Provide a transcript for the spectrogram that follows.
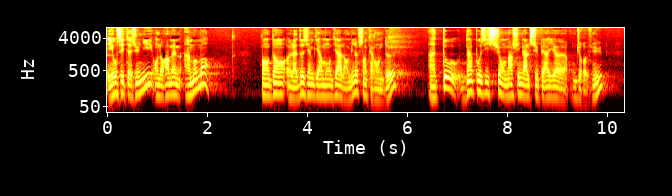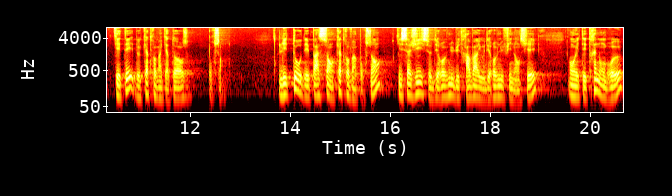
Et aux États-Unis, on aura même un moment, pendant la Deuxième Guerre mondiale en 1942, un taux d'imposition marginale supérieur du revenu qui était de 94%. Les taux dépassant 80%, qu'il s'agisse des revenus du travail ou des revenus financiers, ont été très nombreux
